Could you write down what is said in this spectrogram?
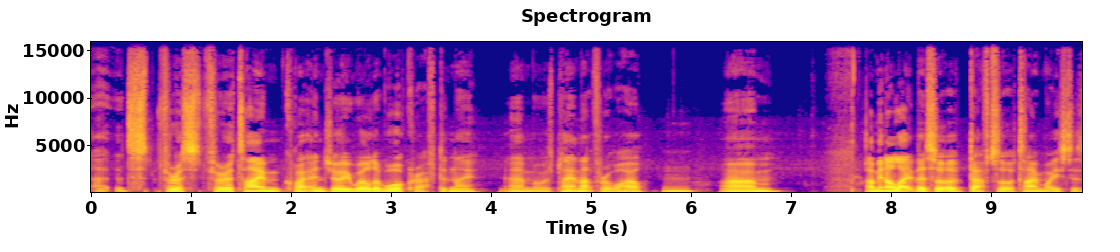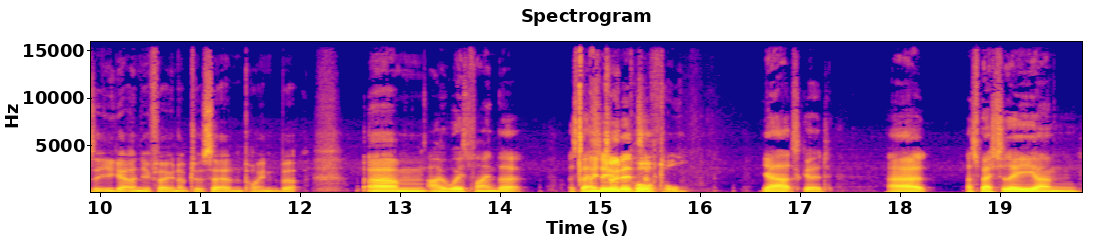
uh, for a for a time quite enjoy world of warcraft didn't i um i was playing that for a while um I mean, I like the sort of daft sort of time wasters that you get on your phone up to a certain point, but um, I always find that, especially if enjoyed Portal. yeah, that's good. Uh, especially um,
